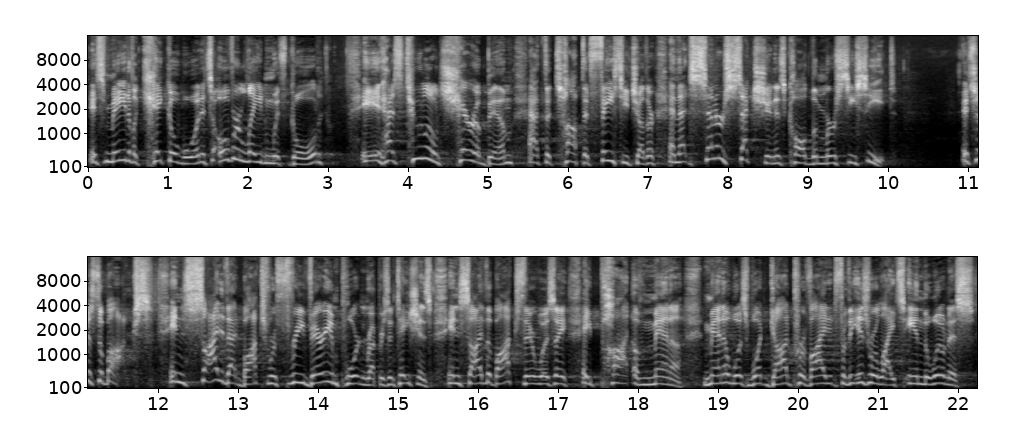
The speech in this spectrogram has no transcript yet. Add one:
It's made of a acacia wood, it's overladen with gold. It has two little cherubim at the top that face each other, and that center section is called the mercy seat. It's just a box. Inside of that box were three very important representations. Inside the box, there was a, a pot of manna. Manna was what God provided for the Israelites in the wilderness.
